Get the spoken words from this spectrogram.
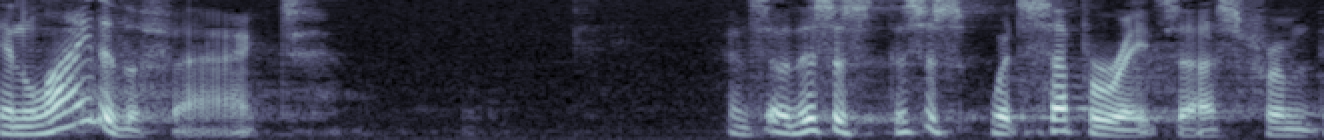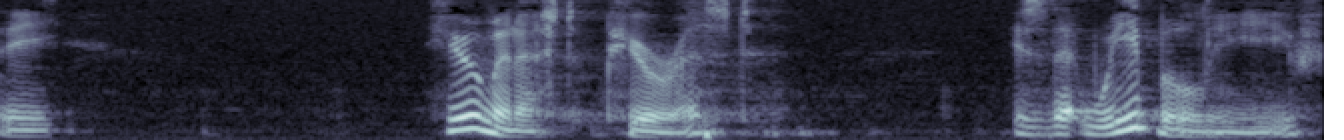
in light of the fact, and so this is, this is what separates us from the humanist purist, is that we believe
